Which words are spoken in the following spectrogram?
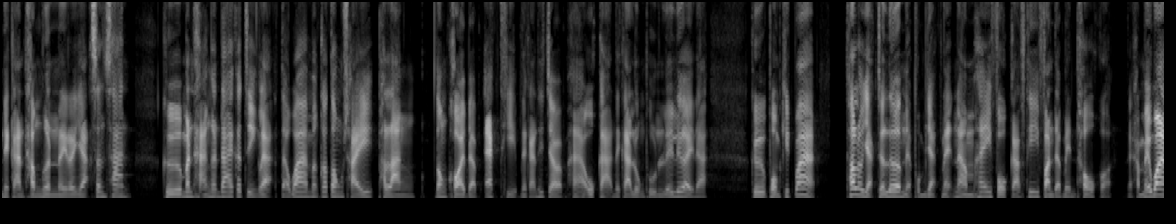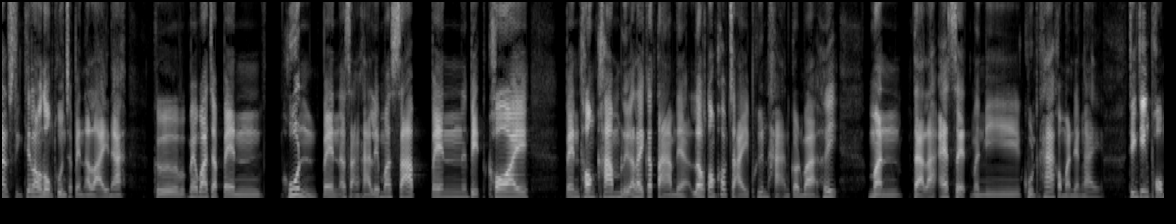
ในการทำเงินในระยะสั้นๆ คือมันหาเงินได้ก็จริงแหละ แต่ว่ามันก็ต้องใช้พลังต้องคอยแบบ active ในการที่จะหาโอกาสในการลงทุนเรื่อยๆนะคือผมคิดว่าถ้าเราอยากจะเริ่มเนี่ยผมอยากแนะนำให้โฟกัสที่ fundamental ก่อนนะครับไม่ว่าสิ่งที่เราลงทุนจะเป็นอะไรนะ คือไม่ว่าจะเป็นหุ้นเป็นอสังหาริมทรัพย์ เป็นบิตคอยน์ เป็นทองคำหรืออะไรก็ตามเนี่ย เราต้องเข้าใจพื้นฐานก่อนว่า เฮ้ย มันแต่ละแอสเซทมันมีคุณค่าของมันยังไง จริง ๆ ผม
